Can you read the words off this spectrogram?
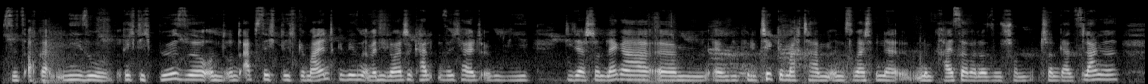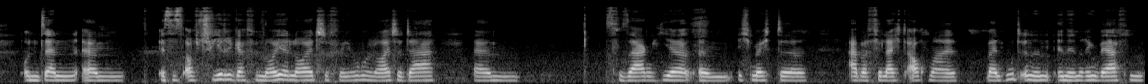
ist jetzt auch gar nie so richtig böse und, und absichtlich gemeint gewesen, aber die Leute kannten sich halt irgendwie, die da schon länger ähm, irgendwie Politik gemacht haben, in, zum Beispiel in, der, in einem Kreisverband oder so schon, schon ganz lange. Und dann ähm, ist es oft schwieriger für neue Leute, für junge Leute da ähm, zu sagen, hier, ähm, ich möchte aber vielleicht auch mal meinen Hut in in den Ring werfen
